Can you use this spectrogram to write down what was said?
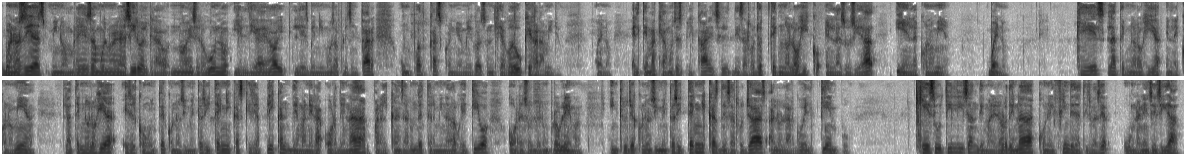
Buenos días, mi nombre es Samuel Morera Ciro, del grado 901 y el día de hoy les venimos a presentar un podcast con mi amigo Santiago Duque Jaramillo. Bueno, el tema que vamos a explicar es el desarrollo tecnológico en la sociedad y en la economía. Bueno, ¿qué es la tecnología en la economía? La tecnología es el conjunto de conocimientos y técnicas que se aplican de manera ordenada para alcanzar un determinado objetivo o resolver un problema. Incluye conocimientos y técnicas desarrolladas a lo largo del tiempo que se utilizan de manera ordenada con el fin de satisfacer una necesidad.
